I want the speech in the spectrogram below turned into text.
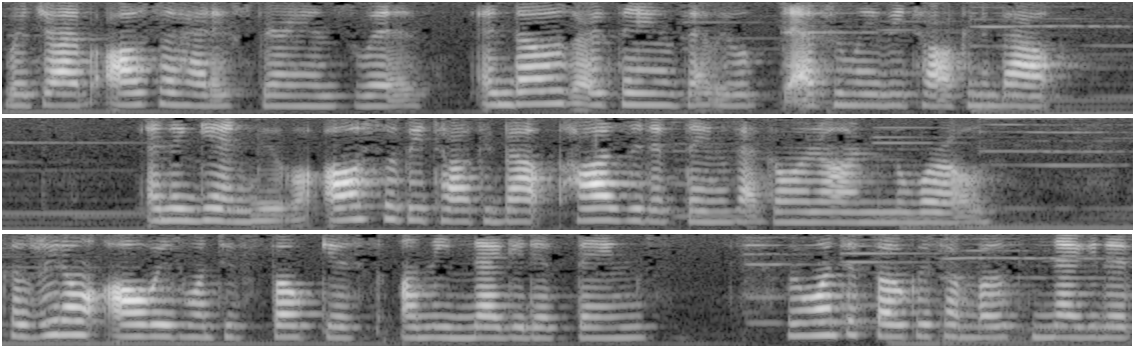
which I've also had experience with. And those are things that we will definitely be talking about and again, we will also be talking about positive things that are going on in the world. Because we don't always want to focus on the negative things. We want to focus on both negative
